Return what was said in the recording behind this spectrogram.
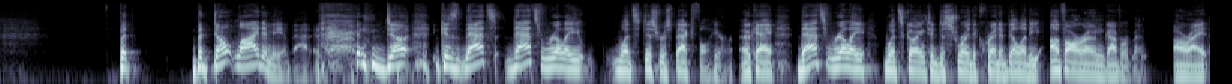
But but don't lie to me about it. don't because that's that's really what's disrespectful here. Okay, that's really what's going to destroy the credibility of our own government. All right,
